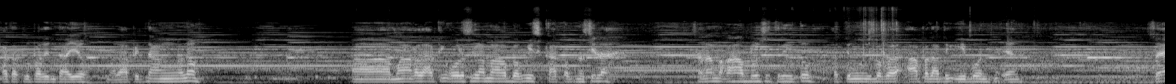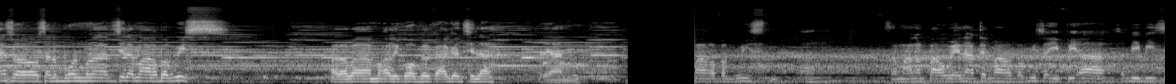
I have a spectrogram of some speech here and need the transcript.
Nakatatlo pa rin tayo. Malapit ng ano. Ah, mga kalating oras nila mga kabagwis. Cut off na sila. Sana makahabol si 3-2. At yung iba pa apat nating ibon. Ayan. So yan, so salubungan muna natin sila mga kabagwis para ba makarecover ka agad sila. Ayan. Mga kabagwis, ah, sama ng pauwi natin mga kabagwis sa EPA, sa BBC.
